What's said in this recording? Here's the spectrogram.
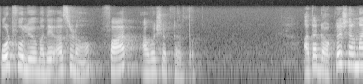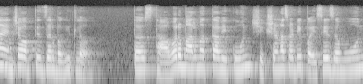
पोर्टफोलिओमध्ये असणं फार आवश्यक ठरतं. आता डॉक्टर शर्मा यांच्या बाबतीत जर बघितलं तर स्थावर मालमत्ता विकून शिक्षणासाठी पैसे जमवून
